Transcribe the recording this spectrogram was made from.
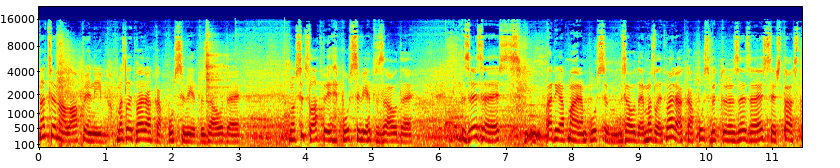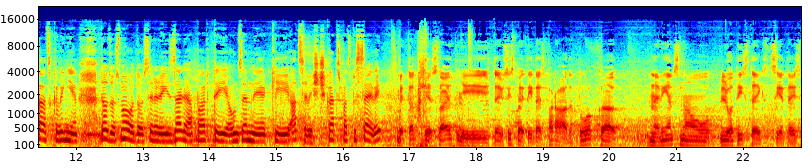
Nacionālā apvienība mazliet vairāk kā pusi vietu zaudē. No sirds Latvijai pusi vietu zaudē. ZZS arī apmēram pusi zaudē, mazliet vairāk kā pusi, bet tur ZZS ir stāsts tāds, ka viņiem daudzos novados ir arī zaļā partija un zemnieki atsevišķi, katrs pats par sevi. Bet tad šie skaitļi tevis izpētītais parāda to, ka neviens nav ļoti izteikts cietējis.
